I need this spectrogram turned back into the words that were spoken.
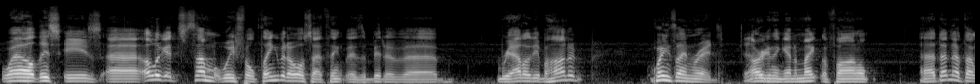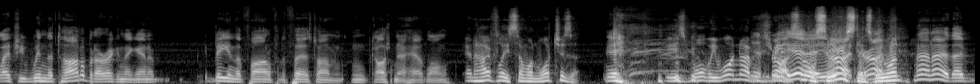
Well, this is. Uh, oh, look, it's some wishful thinking, but I also think there's a bit of uh, reality behind it. Queensland Reds. I reckon they're going to make the final. I uh, don't know if they'll actually win the title, but I reckon they're going to be in the final for the first time in gosh know how long. And hopefully someone watches it. Yeah. is what we want. No, but That's it's right. all Yeah, you're right, seriousness. We want No, no, they've.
